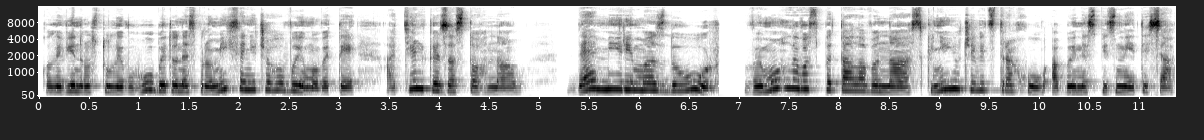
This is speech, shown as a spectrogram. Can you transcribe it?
Коли він розтулив губи, то не спромігся нічого вимовити, а тільки застогнав. Де мірі Маздуур? вимогливо спитала вона, скніючи від страху, аби не спізнитися.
